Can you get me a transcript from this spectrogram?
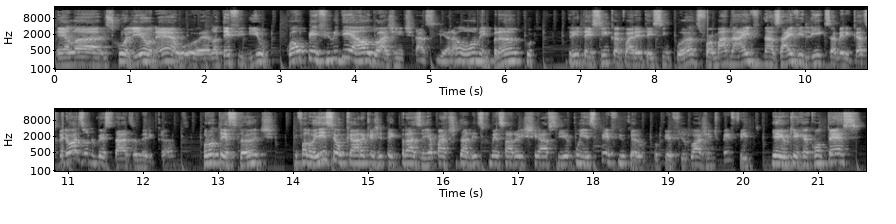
ela escolheu, né, ela definiu qual o perfil ideal do agente da CIA. Era homem, branco, 35 a 45 anos, formado nas Ivy Leagues americanas, melhores universidades americanas, protestante, e falou: esse é o cara que a gente tem que trazer. E a partir dali eles começaram a encher a CIA com esse perfil, que era o perfil do agente perfeito. E aí o que, que acontece?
